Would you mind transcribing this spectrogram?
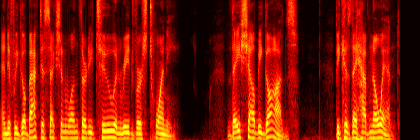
And if we go back to section 132 and read verse 20, they shall be gods because they have no end.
